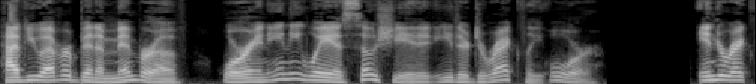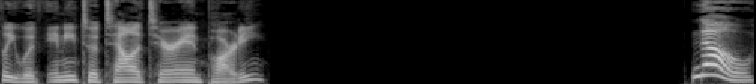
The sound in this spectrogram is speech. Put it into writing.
Have you ever been a member of, or in any way associated either directly or indirectly with any totalitarian party? No.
